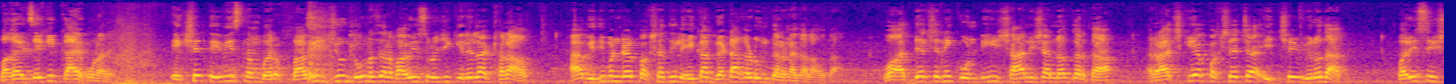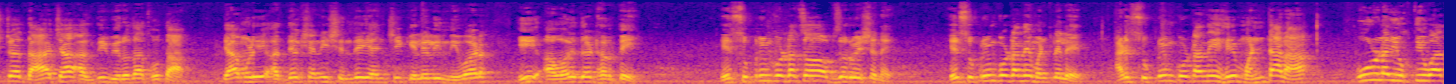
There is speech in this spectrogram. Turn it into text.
बघायचं आहे की काय होणार आहे. एकशे तेवीस नंबर बावीस जून दोन हजार बावीस रोजी केलेला ठराव हा विधिमंडळ पक्षातील एका गटाकडून करण्यात आला होता. व अध्यक्षांनी कोणतीही शहानिशा न करता राजकीय पक्षाच्या इच्छेविरोधात परिशिष्ट दहाच्या अगदी विरोधात होता. त्यामुळे अध्यक्षांनी शिंदे यांची केलेली निवड ही अवैध ठरते. हे सुप्रीम कोर्टाचं ऑब्झर्वेशन आहे. हे सुप्रीम कोर्टाने म्हटलेलं आहे. आणि सुप्रीम कोर्टाने हे म्हणताना पूर्ण युक्तिवाद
